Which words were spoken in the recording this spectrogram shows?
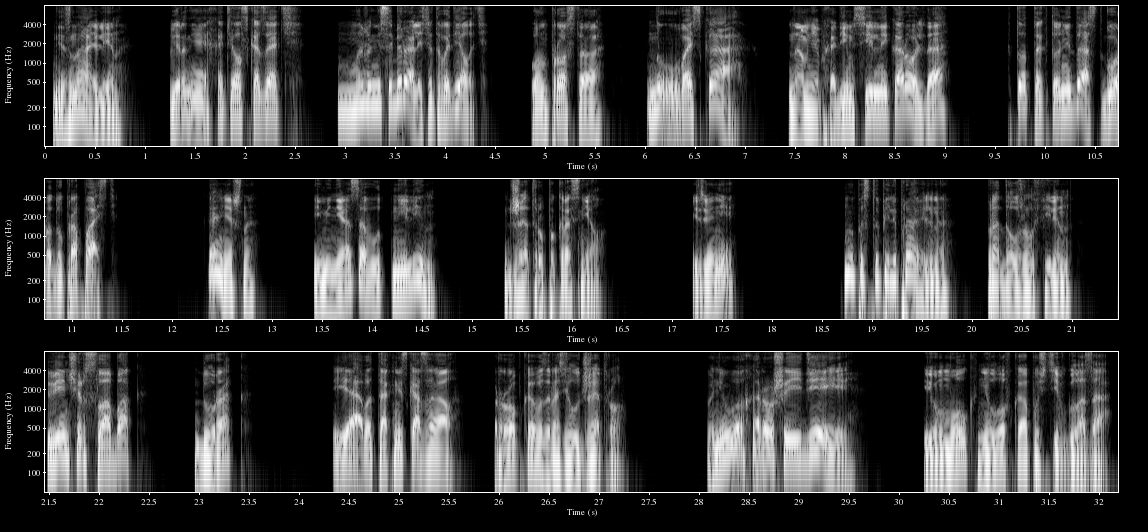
«Не знаю, Лин. Вернее, хотел сказать, мы же не собирались этого делать. Он просто... Ну, войска. Нам необходим сильный король, да? Кто-то, кто не даст городу пропасть». «Конечно. И меня зовут не Лин». Джетру покраснел. «Извини». «Мы поступили правильно», — продолжил Филин. «Венчер слабак. Дурак». «Я бы так не сказал», — робко возразил Джетру. «У него хорошие идеи». И умолк, неловко опустив глаза.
